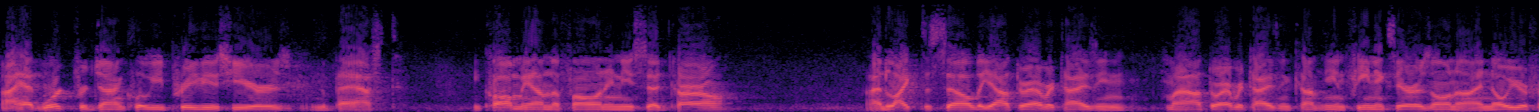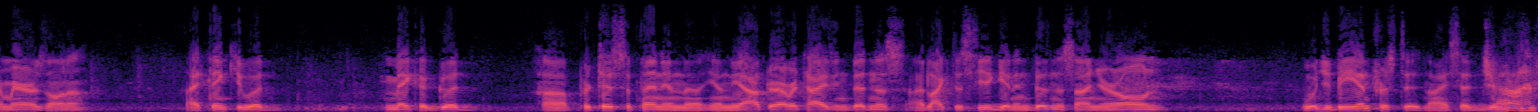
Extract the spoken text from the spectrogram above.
I had worked for John Kluge previous years in the past. He called me on the phone and he said, Karl, I'd like to sell the outdoor advertising, my outdoor advertising company in Phoenix, Arizona. I know you're from Arizona. I think you would make a good uh, participant in the in the outdoor advertising business. I'd like to see you get in business on your own. Would you be interested? And I said, John,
